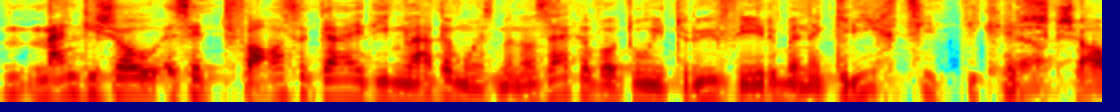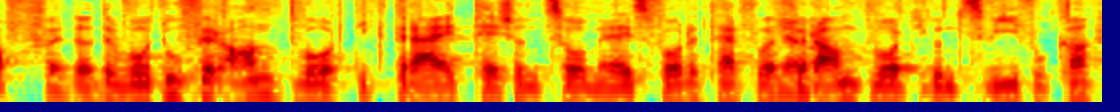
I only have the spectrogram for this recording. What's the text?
manchmal auch, es hat Phasen gegeben in deinem Leben, muss man noch sagen, wo du in drei Firmen gleichzeitig hast ja. geschafft, oder? Wo du Verantwortung getragen hast und so. Wir haben es vorher von ja. Verantwortung und Zweifel gehabt.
